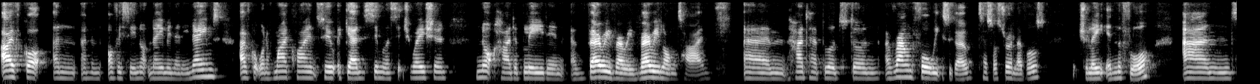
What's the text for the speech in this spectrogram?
I've got, and and obviously not naming any names, I've got one of my clients who, again, similar situation, not had a bleed in a very, very, very long time. um, had her bloods done around four weeks ago, testosterone levels literally in the floor, and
